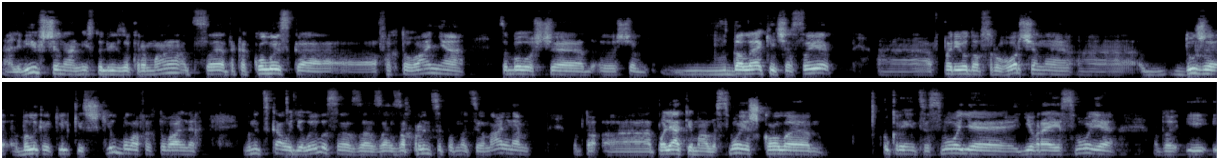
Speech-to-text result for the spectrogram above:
Львівщина, місто Львів, зокрема, це така колиска е, фехтування. Це було ще, е, ще в далекі часи, е, в період Австро-Угорщини. Е, Дуже велика кількість шкіл була фехтувальних. Вони цікаво ділилися за, за, за принципом національним. Тобто поляки мали свої школи, українці своє, євреї своє. Тобто, і, і,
